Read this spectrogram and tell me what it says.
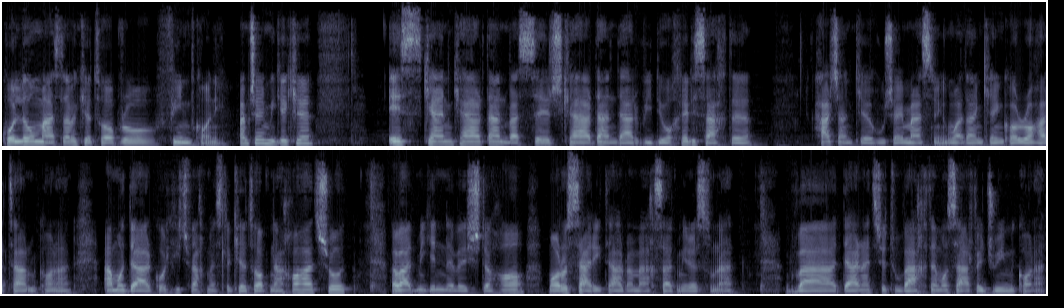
کل اون مطلب کتاب رو فیلم کنی. همچنین میگه که اسکن کردن و سرچ کردن در ویدیو خیلی سخته. هرچند که هوشای مصنوعی اومدن که این کار راحت تر می‌کنن اما در کل هیچ وقت مثل کتاب نخواهد شد و بعد میگه نوشته ها ما رو سریعتر به مقصد میرسونن و در نتیجه تو وقت ما صرفه جویی می‌کنن.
